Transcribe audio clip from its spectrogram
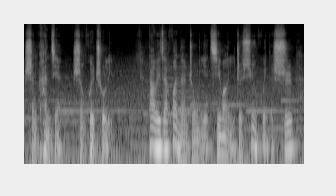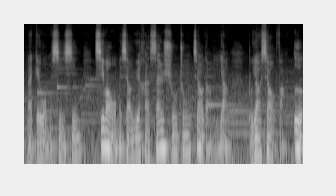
神看见，神会处理。大卫在患难中也期望以这训诲的诗来给我们信心，期望我们像约翰三书中教导一样，不要效法恶，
